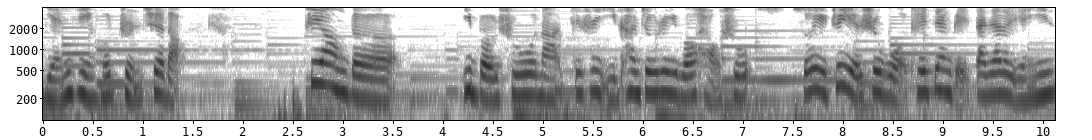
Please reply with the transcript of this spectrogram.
严谨和准确的，这样的一本书呢，其实一看就是一本好书，所以这也是我推荐给大家的原因。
